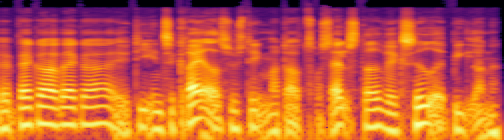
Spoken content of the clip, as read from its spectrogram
hvad, gør, hvad gør øh, de integrerede systemer, der trods alt stadigvæk sidder i bilerne?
